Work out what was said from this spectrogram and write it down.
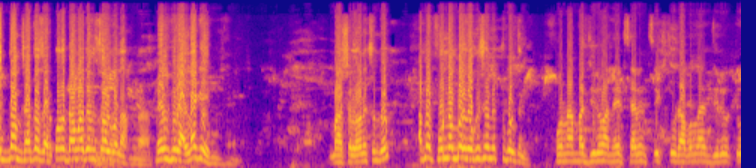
একদম সাত হাজার? কোনো দামাদামি চলবো না। না। মেল বিড়াল নাকি? মার্শাল অনেক সুন্দর। আপনার ফোন নাম্বার লোকেশন একটু বলতেন। Phone number zero one eight seven six two double nine zero two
